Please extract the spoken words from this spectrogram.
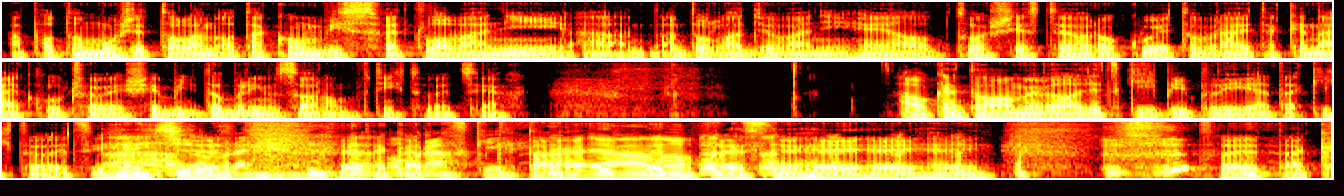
a potom už je to len o takom vysvetľovaní a, a doľaďovaní. Hej? Ale toho 6. roku je to vraj také najkľúčovejšie byť dobrým vzorom v týchto veciach. A okrem toho máme veľa detských biblií a takýchto vecí. Á, Čiže dobre, to je taká, obrázky. Tá, áno, presne, hej, hej, hej. To je tak.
